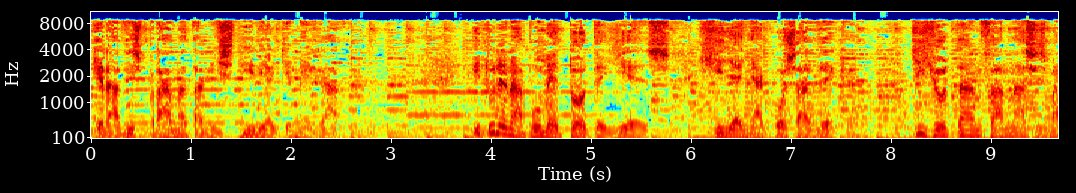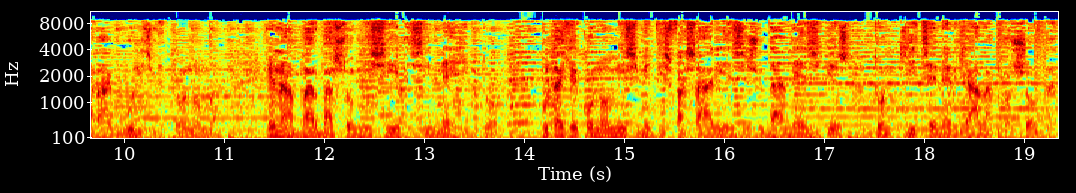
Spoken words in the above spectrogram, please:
και να δεις πράγματα μυστήρια και μεγάλα. Ήτουνε να πούμε τότε γες 1910 και είχε ο Ταν Θανάσης Μαραγκούλης με το όνομα ένα μπάρμπα στο Μισήρι στην Αίγυπτο που τα είχε οικονομήσει με τις φασαρίες οι Σουντανέζικες των Κίτσενερ και άλλα προσώπατα.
